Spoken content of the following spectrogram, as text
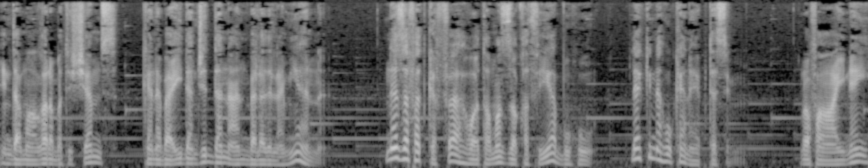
عندما غربت الشمس كان بعيدا جدا عن بلد العميان. نزفت كفاه وتمزق ثيابه لكنه كان يبتسم. رفع عينيه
